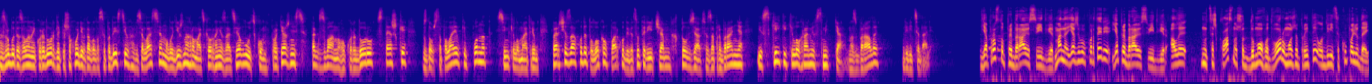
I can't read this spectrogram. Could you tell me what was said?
зробити зелений коридор для пішоходів та велосипедистів взялася молодіжна громадська організація в Луцьку. Протяжність так званого коридору стежки вздовж Сапалаївки понад 7 кілометрів. Перші заходи толока в парку 900-річчя. Хто взявся за прибирання і скільки кілограмів сміття назбирали? Дивіться далі. Я просто прибираю свій двір. Мене я живу в квартирі, я прибираю свій двір. Але ну це ж класно, що до мого двору може прийти. От дивіться, купа людей.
